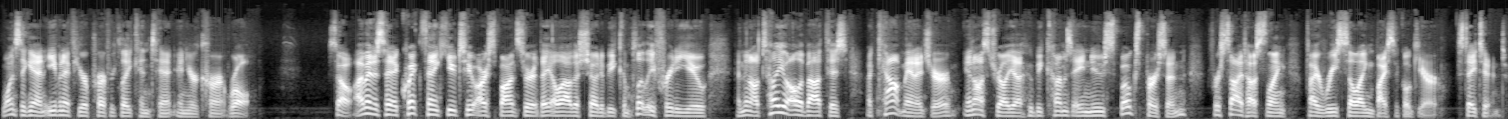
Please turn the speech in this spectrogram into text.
Once again, even if you're perfectly content in your current role. So, I'm going to say a quick thank you to our sponsor. They allow the show to be completely free to you. And then I'll tell you all about this account manager in Australia who becomes a new spokesperson for side hustling by reselling bicycle gear. Stay tuned.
